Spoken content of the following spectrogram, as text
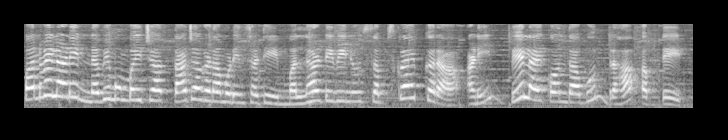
पनवेल आणि नवी मुंबईच्या ताज्या घडामोडींसाठी मल्हार टीव्ही न्यूज सबस्क्राईब करा आणि बेल आयकॉन दाबून रहा अपडेट.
